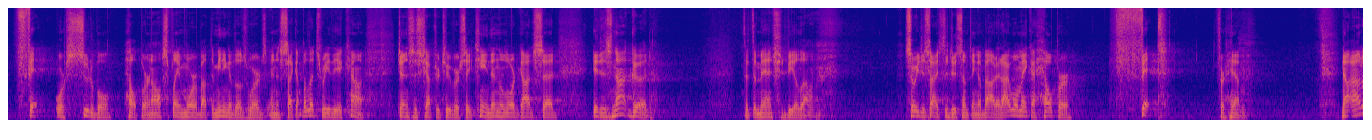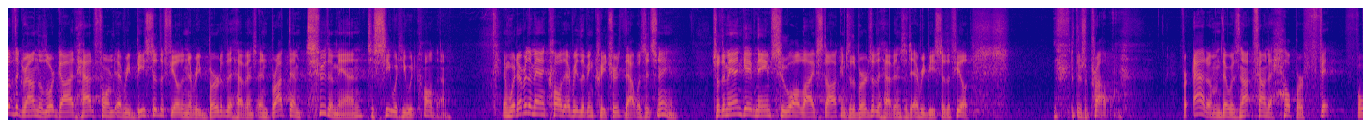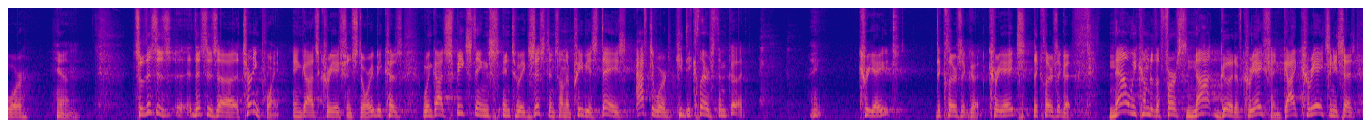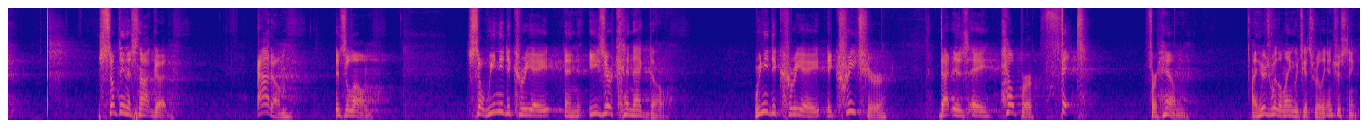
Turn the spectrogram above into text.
fit or suitable helper. And I'll explain more about the meaning of those words in a second. But let's read the account. Genesis chapter 2, verse 18. Then the Lord God said, It is not good that the man should be alone. So he decides to do something about it. I will make a helper fit for him. Now, out of the ground, the Lord God had formed every beast of the field and every bird of the heavens and brought them to the man to see what he would call them. And whatever the man called every living creature, that was its name. So the man gave names to all livestock and to the birds of the heavens and to every beast of the field. But there's a problem. For Adam, there was not found a helper fit for him. So, this is, this is a turning point in God's creation story because when God speaks things into existence on the previous days, afterward, he declares them good. Right? Create, declares it good. Creates, declares it good. Now we come to the first not good of creation. God creates and he says, something that's not good. Adam is alone. So we need to create an Ezer Kenegdo. We need to create a creature that is a helper fit for him. Now, here's where the language gets really interesting.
